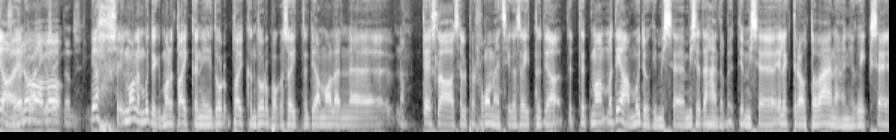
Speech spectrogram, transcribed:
jaa, ei no ma, jah, ma olen muidugi, ma olen Taikani tur-, Taikan Turboga sõitnud ja ma olen noh, Tesla seal performance'iga sõitnud ja et, et ma, ma tean muidugi, mis see, mis see tähendab, et ja mis see elektriauto vääne on ja kõik see,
